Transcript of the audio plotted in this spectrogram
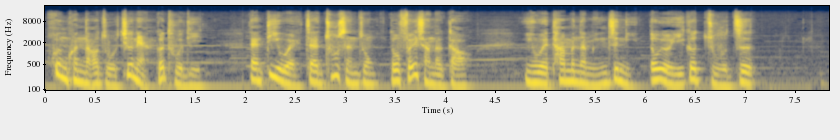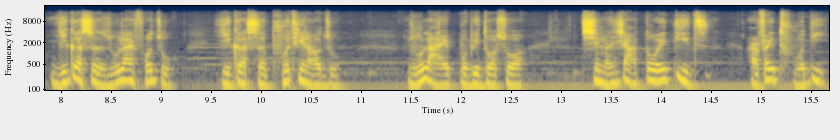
混坤老祖就两个徒弟，但地位在诸神中都非常的高。因为他们的名字里都有一个“主”字，一个是如来佛祖，一个是菩提老祖。如来不必多说，其门下多为弟子而非徒弟，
